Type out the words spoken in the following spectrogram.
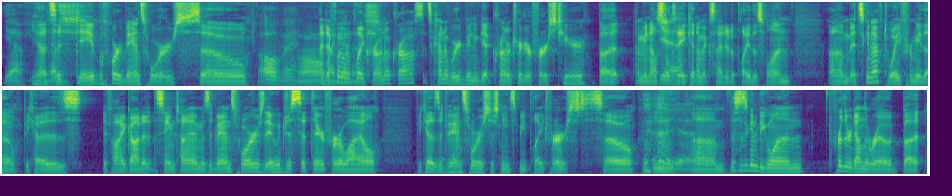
Yeah. Yeah, I mean, it's that's- a day before Advance Wars, so Oh man. Oh, I definitely want to play. Chrono Cross. It's kind of weird being to get Chrono Trigger first here, but I mean, I'll still Yeah. take it. I'm excited to play this one. Um, it's gonna have to wait for me though, because if I got it at the same time as Advance Wars, it would just sit there for a while because Advanced Wars just needs to be played first. So yeah. um, this is gonna be one further down the road, but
